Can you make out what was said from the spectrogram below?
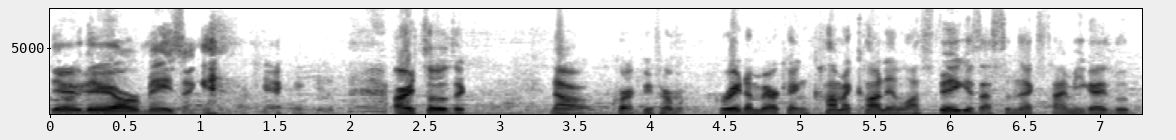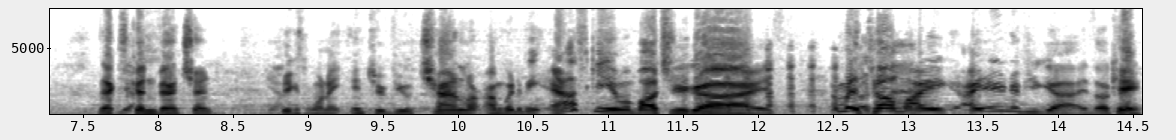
They they are amazing. Okay. All right. So the now, correct me if I'm Great American Comic Con in Las Vegas. That's the next time you guys will next Yes. convention. Because when I interview Chandler, I'm going to be asking him about you guys. I'm going to tell him I, I interview guys. Okay.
